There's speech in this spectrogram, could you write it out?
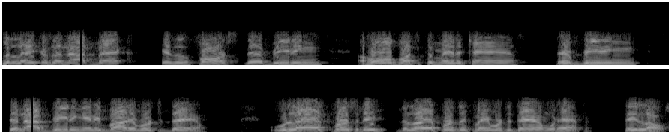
The Lakers are not back. Is a farce. They're beating a whole bunch of tomato cans. They're beating they're not beating anybody worth a damn. The last person they the last person they played worth a damn, what happened? They lost.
